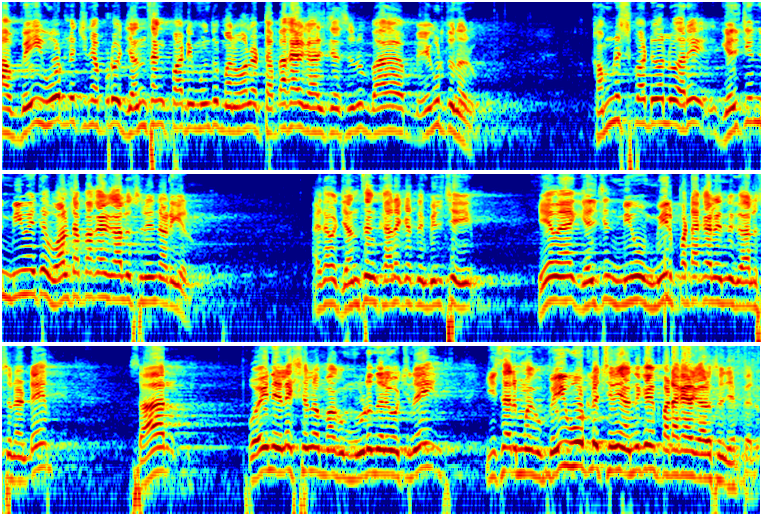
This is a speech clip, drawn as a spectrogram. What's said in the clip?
ఆ వెయ్యి ఓట్లు వచ్చినప్పుడు జనసంఘ్ పార్టీ ముందు మన వాళ్ళు టపాకాయలు కాల్చేస్తున్నారు బాగా ఎగురుతున్నారు. కమ్యూనిస్ట్ పార్టీ వాళ్ళు అరే గెలిచింది మేమైతే వాళ్ళ టపాకాయలు కాలుస్తున్నాయని అడిగారు. అయితే ఒక జనసంఘ్ కార్యకర్తను పిలిచి ఏమయ్యా గెలిచింది మేము మీరు పటాకాయలు ఎందుకు కాలుస్తున్నారంటే సార్ పోయిన ఎలక్షన్లో మాకు మూడు వందలు వచ్చినాయి ఈసారి మాకు వెయ్యి ఓట్లు వచ్చినాయి అందుకే పటాకాయలు కాలుస్తుందని చెప్పారు.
